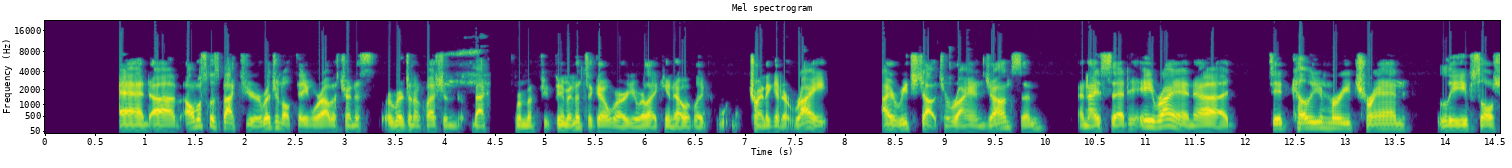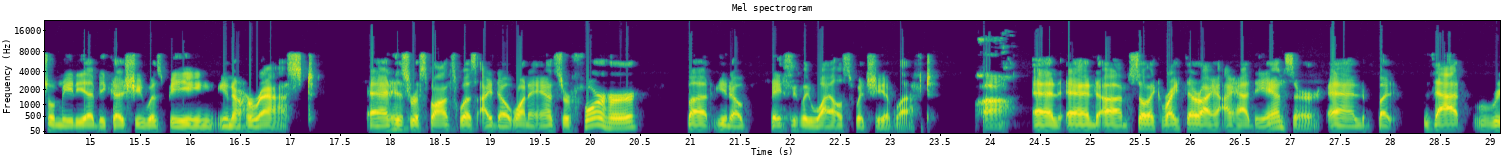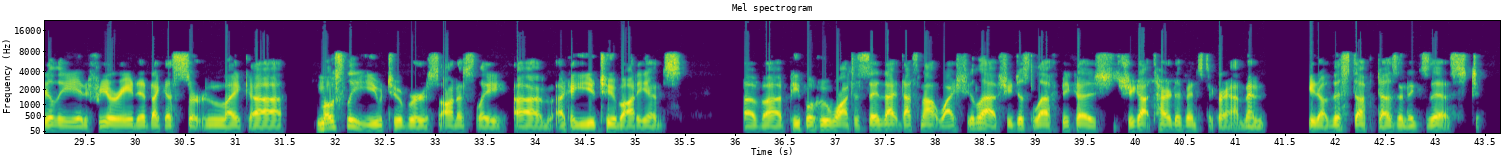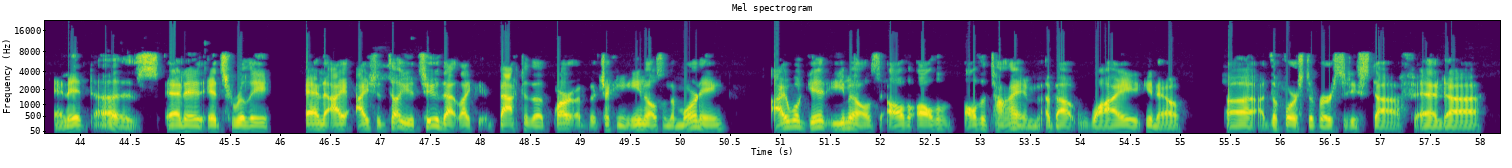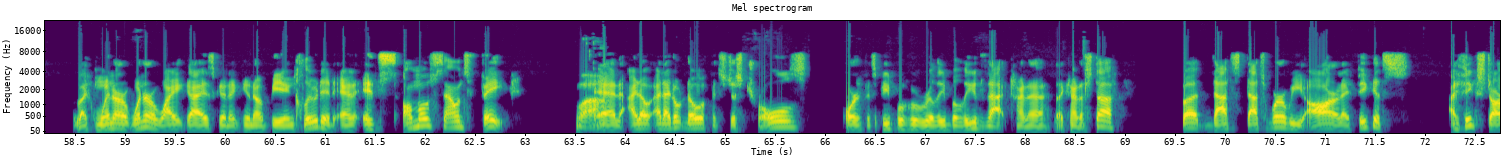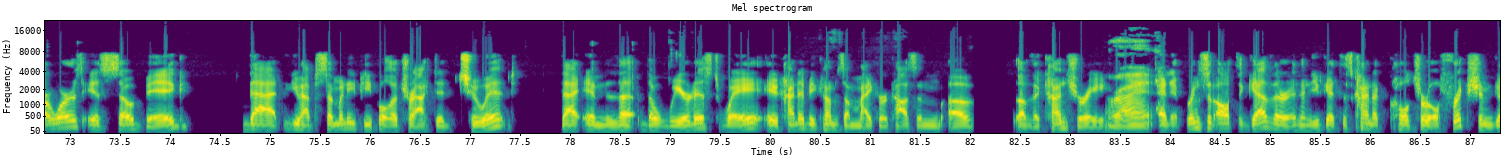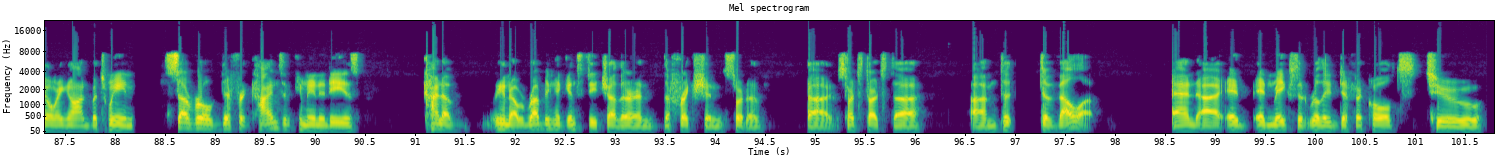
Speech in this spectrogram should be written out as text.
And uh, almost goes back to your original thing where I was trying to original question back from a few, minutes ago where you were like you know like trying to get it right. I reached out to Rian Johnson and I said, "Hey Rian, uh, did Kelly Marie Tran leave social media because she was being, you know, harassed? And his response was, I don't want to answer for her, but, you know, basically, why else would she have left? Wow. And, and, um, so like right there, I, I had the answer. And, but that really infuriated like a certain, like, uh, mostly YouTubers, honestly, um, like a YouTube audience of uh, people who want to say that that's not why she left. She just left because she got tired of Instagram. And you know this stuff doesn't exist and it does and it, it's really and I, I should tell you too that like back to the part of checking emails in the morning i will get emails all all all the time about why you know uh, the forced diversity stuff and uh, like when are when are white guys going to you know be included? And it's almost sounds fake. Wow. And i don't and i don't know if it's just trolls or if it's people who really believe that kind of that kind of stuff but that's that's where we are. And i think it's i think star wars is so big that you have so many people attracted to it that in the the weirdest way it kind of becomes a microcosm of of the country. Right. And it brings it all together and then you get this kind of cultural friction going on between several different kinds of communities kind of you know rubbing against each other and the friction sort of uh, starts starts to um, de- develop and uh, it it makes it really difficult to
